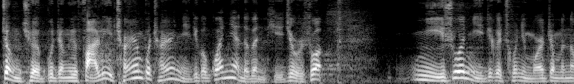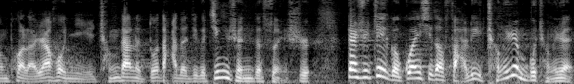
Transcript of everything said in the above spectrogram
正确不正确，法律承认不承认你这个观念的问题？就是说，你说你这个处女膜这么弄破了，然后你承担了多大的这个精神的损失？但是这个关系到法律承认不承认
